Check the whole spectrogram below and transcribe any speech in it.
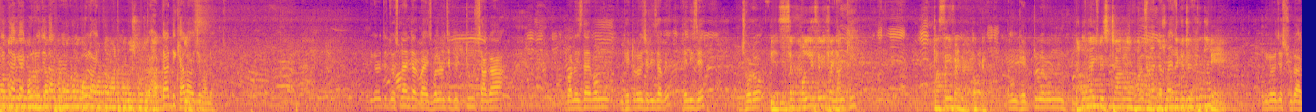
কিন্তু এক এক গোল হয়েছে, তারপরে কোনো গোল হয়নি। মাঠে প্রবেশ করছে হাড্ডাহাড্ডি খেলা হয়েছে ভালো। এদিকে রয়েছে জ্যোৎস্না এন্টারপ্রাইজ বলে রয়েছে বিট্টু সাগা গণেশ দা এবং ঘেটু রয়েছে রিজার্ভে এলিজে ঝোড়ো. নাঙ্কি. এবং ঘেটু এবং এদিকে রয়েছে সুরাজ।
